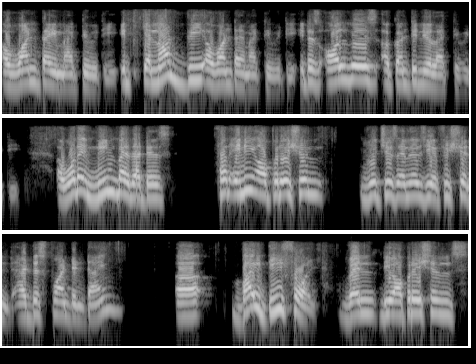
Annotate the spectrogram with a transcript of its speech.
a one-time activity. It cannot be a one-time activity. It is always a continual activity. Uh, what I mean by that is, for any operation which is energy efficient at this point in time, uh, by default, when the operations,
